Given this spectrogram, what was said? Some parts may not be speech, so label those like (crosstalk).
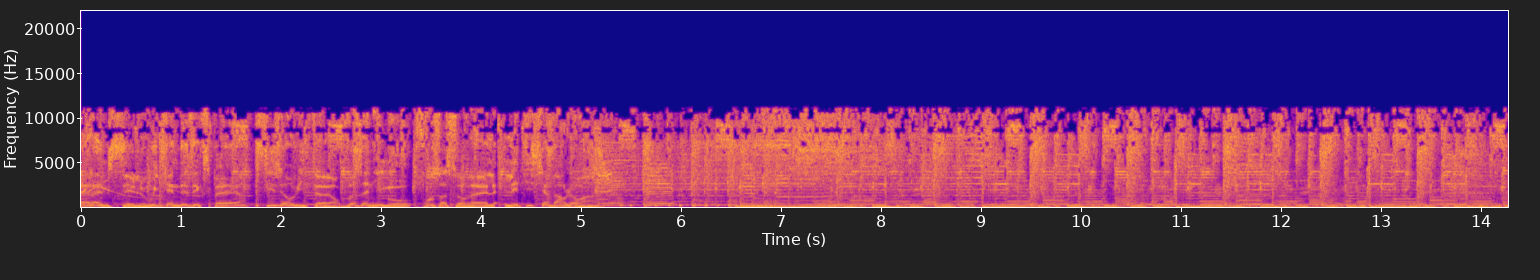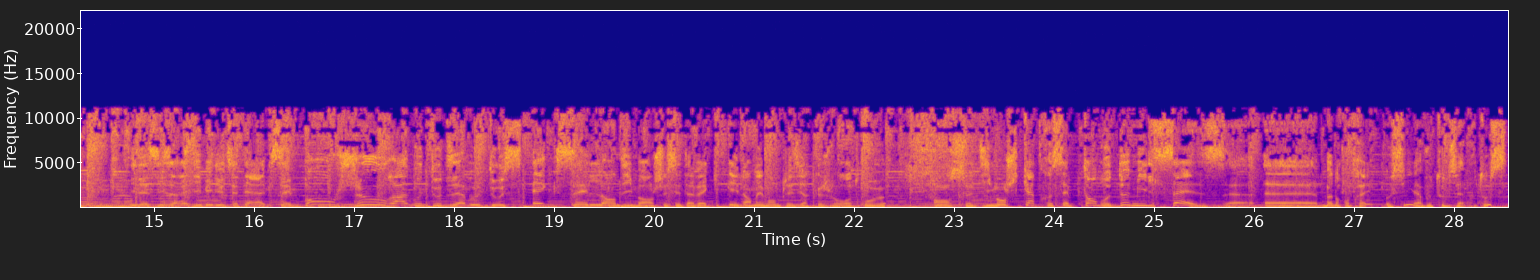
RMC, le week-end des experts, 6h-8h, vos animaux, François Sorel, Laetitia Barlerin. Il est 6h10 minutes, c'est RMC. Bonjour à vous toutes et à vous tous. Excellent dimanche et c'est avec énormément de plaisir que je vous retrouve en ce dimanche 4 septembre 2016. Euh, bonne rentrée aussi à vous toutes et à vous tous.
